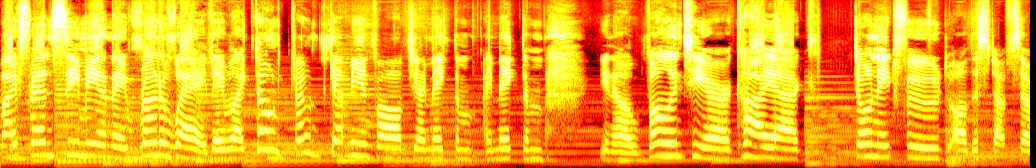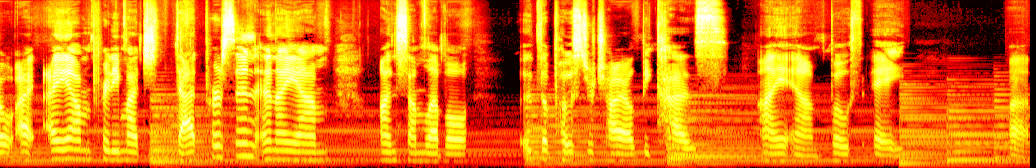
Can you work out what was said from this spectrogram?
My friends see me and they run away. They were like, "Don't, don't get me involved." I make them, I make them, you know, volunteer, kayak, donate food, all this stuff. So I, I am pretty much that person, and I am, on some level, the poster child because I am both a a,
